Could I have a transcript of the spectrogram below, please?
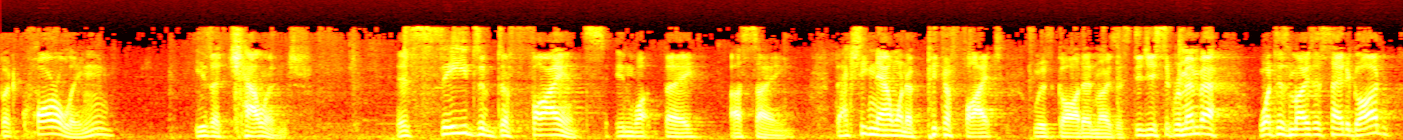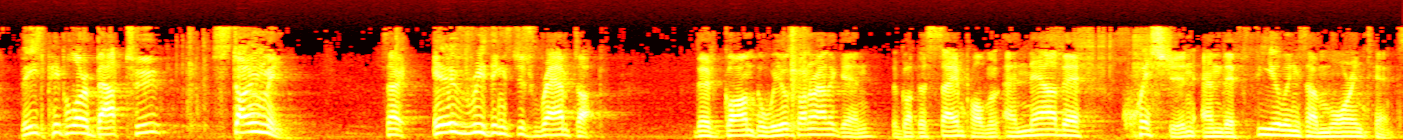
But quarreling is a challenge. There's seeds of defiance in what they are saying. They actually now want to pick a fight with God and Moses. Did you remember what does Moses say to God? These people are about to stone me. So everything's just ramped up. They've gone, the wheel's gone around again. They've got the same problem, and now their question and their feelings are more intense.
